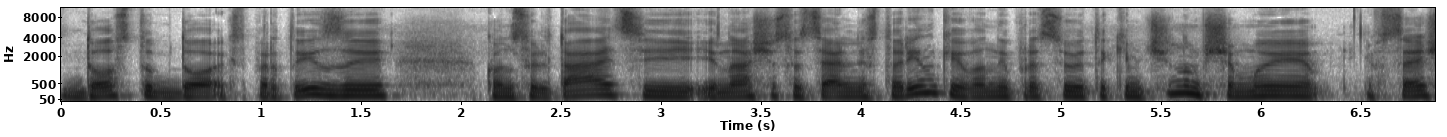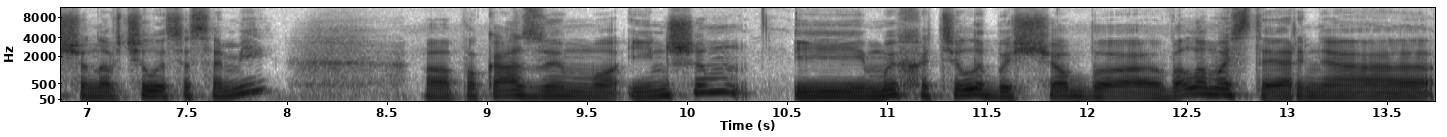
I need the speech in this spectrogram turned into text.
доступ до експертизи, консультації і наші соціальні сторінки вони працюють таким чином, що ми все, що навчилися самі, показуємо іншим. І ми хотіли би, щоб е, веломайстерня,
